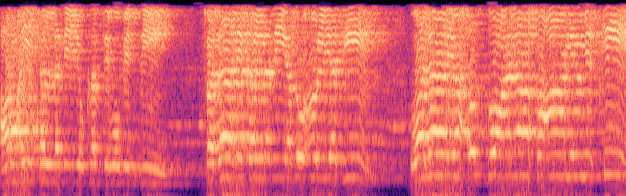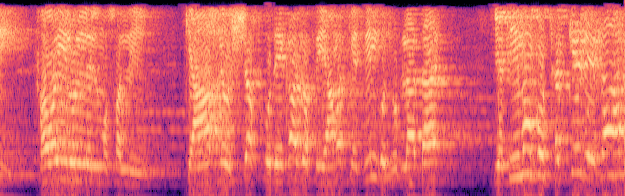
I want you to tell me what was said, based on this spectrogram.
أرأيت الذي يكذب بالدين فذلك الذي يدعو اليتيم ولا يحض على طعام المسكين؟ فويل للمصلين. کیا آپ نے اس شخص کو دیکھا جو قیامت کے دن کو جھٹلاتا ہے؟ یتیموں کو دھکے دیتا ہے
